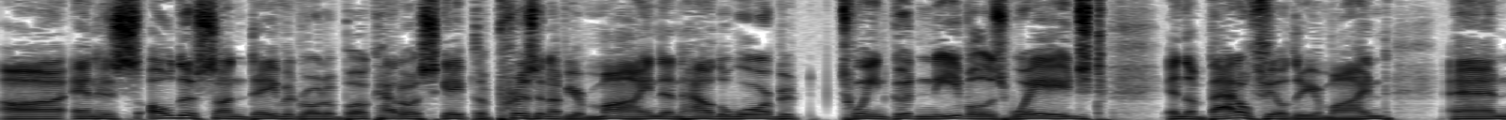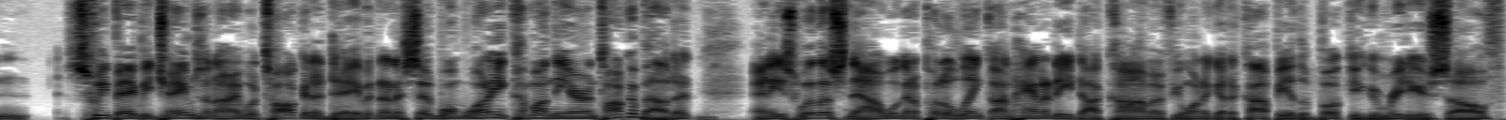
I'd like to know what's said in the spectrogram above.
Uh, and his oldest son, David, wrote a book, How to Escape the Prison of Your Mind and how the war between good and evil is waged in the battlefield of your mind. And Sweet Baby James and I were talking to David, and I said, well, why don't you come on the air and talk about it? And he's with us now. We're going to put a link on Hannity.com. If you want to get a copy of the book, you can read it yourself.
